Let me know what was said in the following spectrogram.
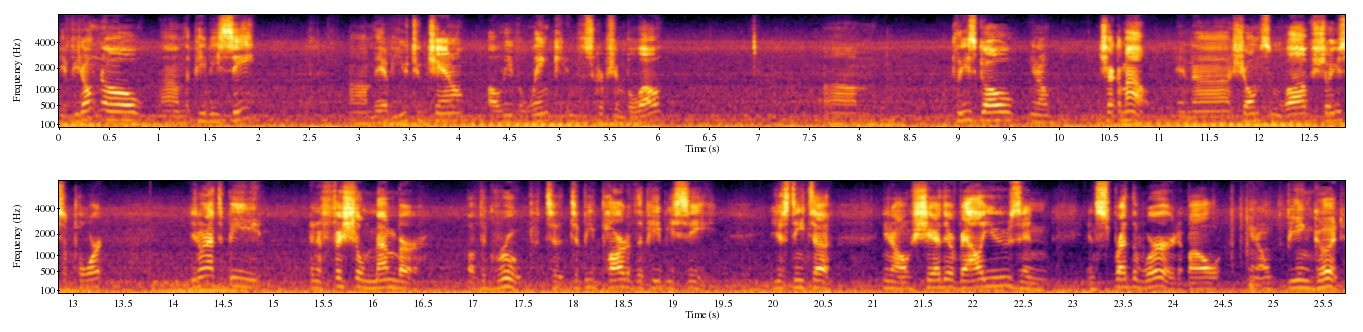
if you don't know um, the PBC, um, they have a YouTube channel. I'll leave a link in the description below. Um, please go, you know, check them out and uh, show them some love, show you support. You don't have to be an official member of the group to, to be part of the PBC. You just need to, you know, share their values and, and spread the word about, you know, being good,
